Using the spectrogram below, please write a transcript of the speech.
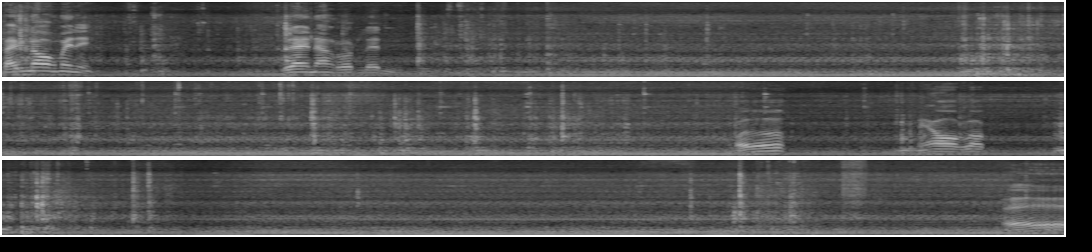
ไปข้างนอกไหมนี่ได้นั่งรถเล่น เออ ไม่ออกหรอกเออ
